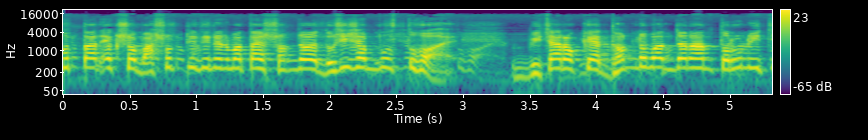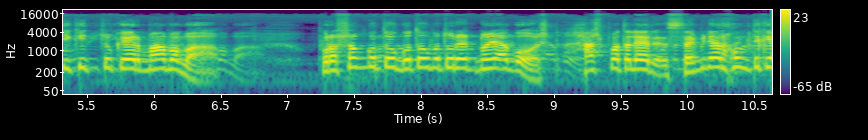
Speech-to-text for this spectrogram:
হত্যার একশো বাষট্টি দিনের মাথায় সঞ্জয় দোষী সাব্যস্ত হয়। বিচারককে ধন্যবাদ জানান তরুণী চিকিৎসকের মা বাবা। প্রসঙ্গত গত বছরের নয় আগস্ট হাসপাতালের সেমিনার হল থেকে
